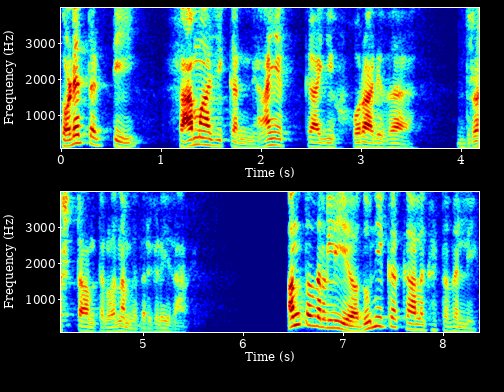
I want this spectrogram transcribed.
ತೊಡೆತಟ್ಟಿ ಸಾಮಾಜಿಕ ನ್ಯಾಯಕ್ಕಾಗಿ ಹೋರಾಡಿದ ದೃಷ್ಟಾಂತಗಳು ನಮ್ಮ ಎದುರುಗಡೆ ಇದ್ದಾವೆ ಅಂಥದ್ರಲ್ಲಿ ಆಧುನಿಕ ಕಾಲಘಟ್ಟದಲ್ಲಿ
